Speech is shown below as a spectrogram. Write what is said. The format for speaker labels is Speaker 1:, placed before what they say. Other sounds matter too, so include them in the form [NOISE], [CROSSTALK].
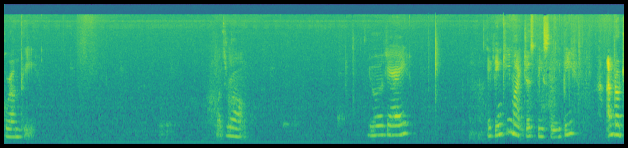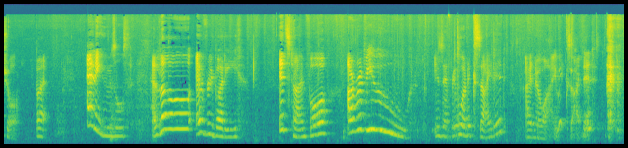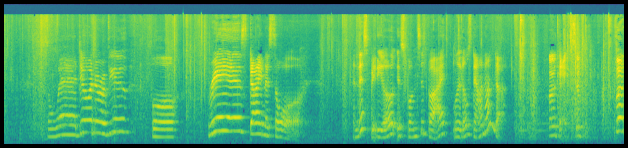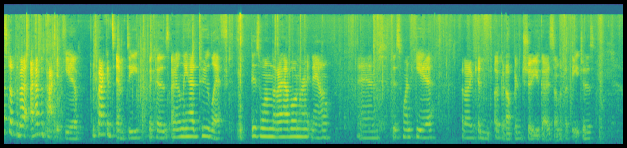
Speaker 1: grumpy. What's wrong? You okay? I think he might just be sleepy. I'm not sure, but any hoozles. Hello, everybody. It's time for a review. Is everyone excited? I know I'm excited. [LAUGHS] so we're doing a review for Rearz Dinosaur. And this video is sponsored by Littles Downunder. Okay, so first off the bat, I have the packet here. The packet's empty because I only had two left. This one that I have on right now and this one here that I can open up and show you guys some of the features.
